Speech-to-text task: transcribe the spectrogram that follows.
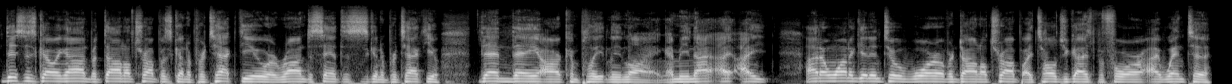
this is going on but donald trump is going to protect you or ron desantis is going to protect you then they are completely lying. I mean i i i don't want to get into a war over donald trump. I told you guys before i went to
